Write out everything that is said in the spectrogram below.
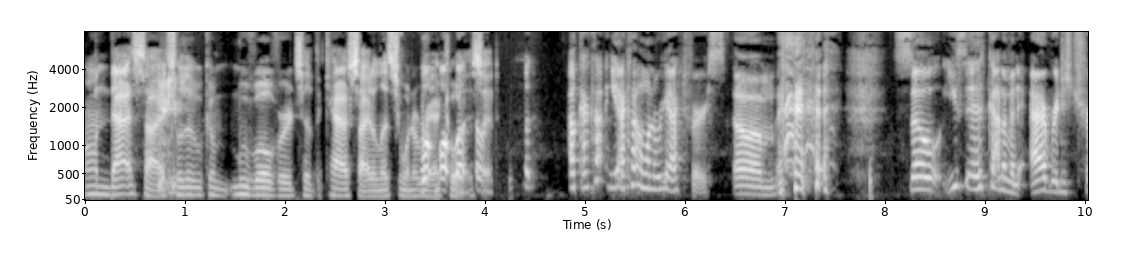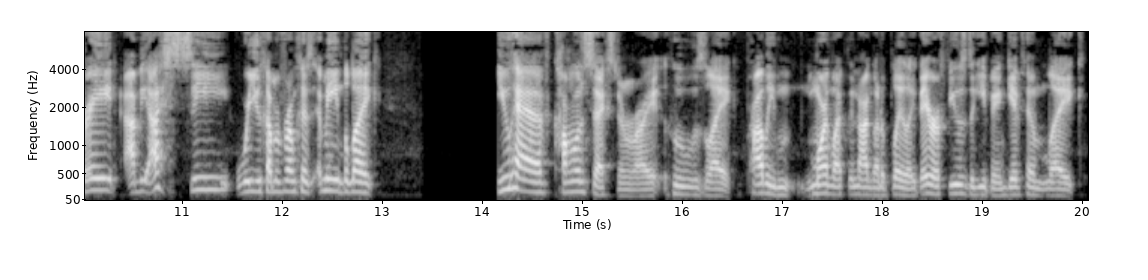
on that side, so that we can move over to the Cavs side, unless you want to react well, well, to what well, I said. Okay, I yeah, I kind of want to react first. Um, so you said it's kind of an average trade. I mean, I see where you're coming from because I mean, but like you have Collin Sexton, right? Who's like probably more likely not going to play. Like they refuse to even give him like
